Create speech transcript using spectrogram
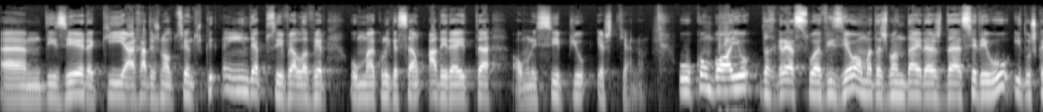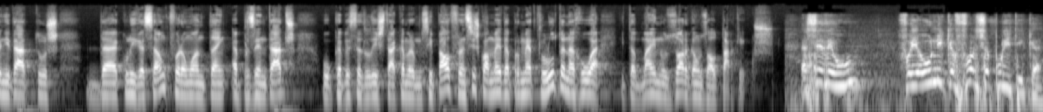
um, dizer aqui à Rádio Jornal do Centro que ainda é possível haver uma coligação à direita ao município este ano. O comboio de regresso a Viseu é uma das bandeiras da CDU e dos candidatos da coligação que foram ontem apresentados. O cabeça de lista à Câmara Municipal, Francisco Almeida, promete luta na rua e também nos órgãos autárquicos. A CDU foi a única força política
